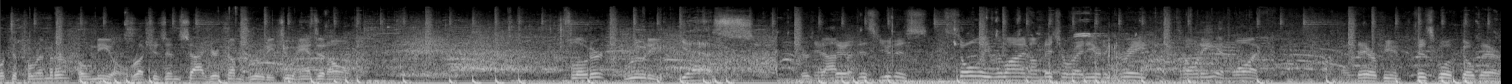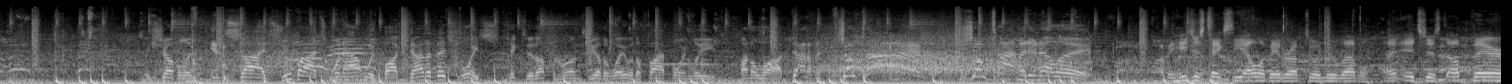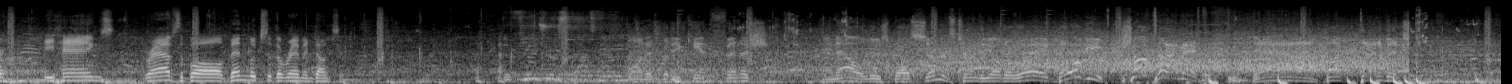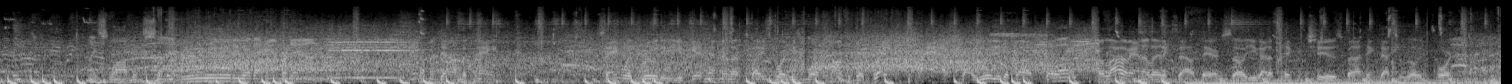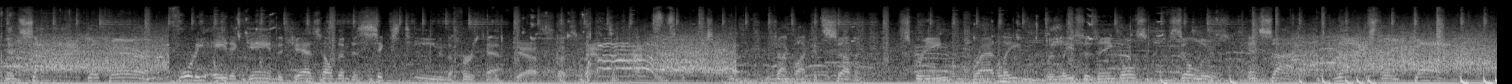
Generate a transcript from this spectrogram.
work the perimeter. O'Neale rushes inside. Here comes Rudy. Two hands at home. Floater. Rudy. Yes. There's Yeah, Donovan. this unit is solely relying on Mitchell right here to create. Tony and one. And They are being physical with Gobert. They shovel it inside. Zubac went out with Bogdanovich. Royce picks it up and runs the other way with a five-point lead on a lob. Donovan. Showtime! Showtime it in L.A. I mean, he just takes the elevator up to a new level. Uh, It's just up there. He hangs, grabs the ball, then looks at the rim and dunks it. wanted, but he can't finish. And now a loose ball. Simmons turned the other way. Bogey, showtime it! Yeah, Bogdanovich. Nice lob inside. Rudy with a hammer down. Out there, so you got to pick and choose, but I think that's really important. Inside, Gobert. 48 a game. The Jazz held them to 16 in the first half. Yes, that's fantastic. Ah! Shot clock at seven. Screen, Bradley releases Ingles, still loose. Inside, nicely done.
